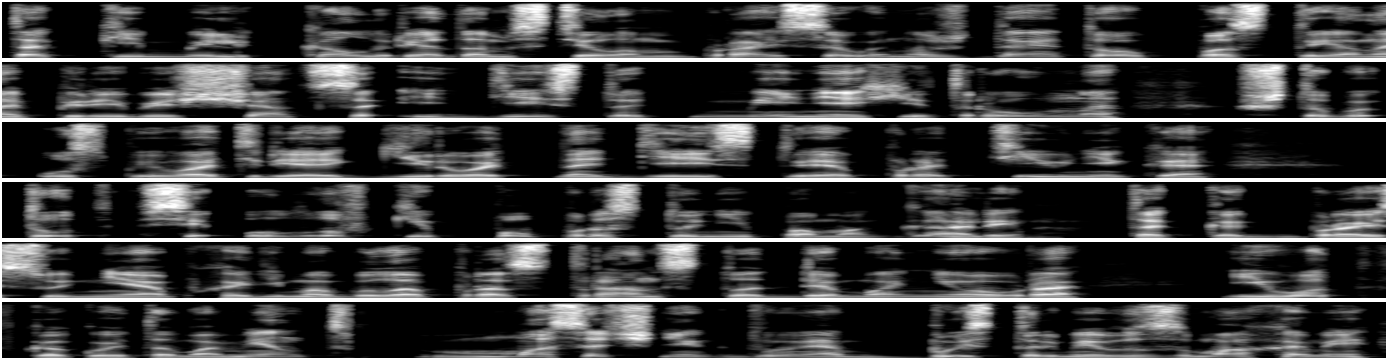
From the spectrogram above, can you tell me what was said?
так и мелькал рядом с телом Брайса, вынуждая его постоянно перемещаться и действовать менее хитроумно, чтобы успевать реагировать на действия противника – Тут все уловки попросту не помогали, так как Брайсу необходимо было пространство для маневра. И вот в какой-то момент масочник двумя быстрыми взмахами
